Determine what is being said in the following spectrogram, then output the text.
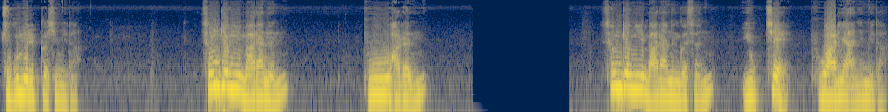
죽음일 것입니다. 성경이 말하는 부활은 성경이 말하는 것은 육체 부활이 아닙니다.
